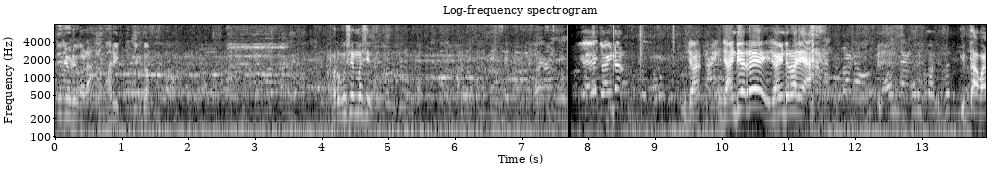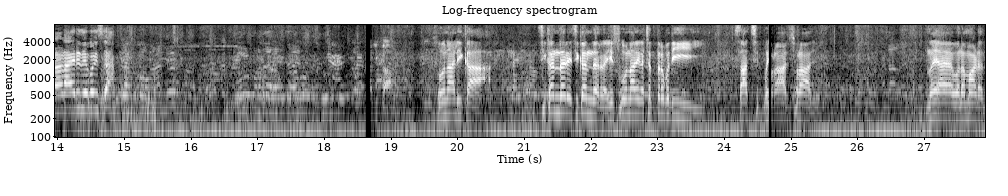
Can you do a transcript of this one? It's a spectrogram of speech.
मस्ती व्हिडिओ काढा भारी एकदम. फर्गुशन मशीन जॉइंडियर रे जॉइंडियर वाले कितना बड़ा टायर है देखो इसका. सोनालिका. सिकंदर है सिकंदर. ये सोनालिका छत्रपति. सातशे प- स्वराज स्वराज. नया आया वाला मॉडल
